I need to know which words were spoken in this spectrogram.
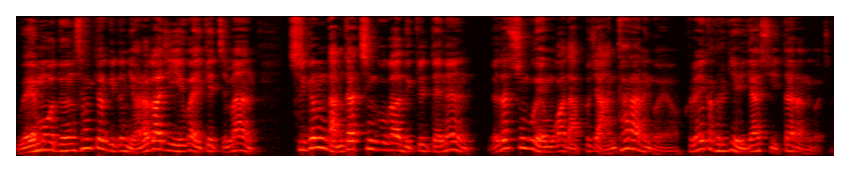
외모든 성격이든 여러 가지 이유가 있겠지만 지금 남자친구가 느낄 때는 여자친구 외모가 나쁘지 않다라는 거예요. 그러니까 그렇게 얘기할 수 있다라는 거죠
